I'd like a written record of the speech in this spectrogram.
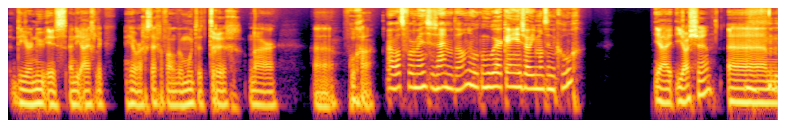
die er nu is. En die eigenlijk heel erg zeggen van we moeten terug naar eh vroeger. Maar wat voor mensen zijn dat dan? Hoe, hoe herken je zo iemand in de kroeg? Ja, jasje. Ehm,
